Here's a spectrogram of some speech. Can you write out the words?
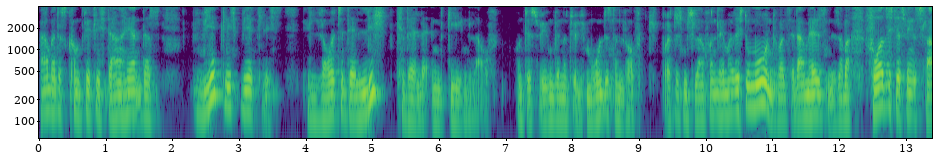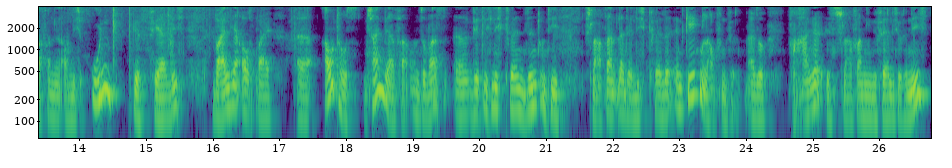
Aber das kommt wirklich daher, dass wirklich, wirklich die Leute der Lichtquelle entgegenlaufen. Und deswegen, wenn natürlich Mond ist, dann läuft praktisch ein Schlafwandel immer Richtung Mond, weil es ja da am hellsten ist. Aber Vorsicht, deswegen ist Schlafwandeln auch nicht ungefährlich, weil ja auch bei äh, Autos, Scheinwerfer und sowas äh, wirklich Lichtquellen sind und die Schlafwandler der Lichtquelle entgegenlaufen würden. Also Frage, ist Schlafwandeln gefährlich oder nicht?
